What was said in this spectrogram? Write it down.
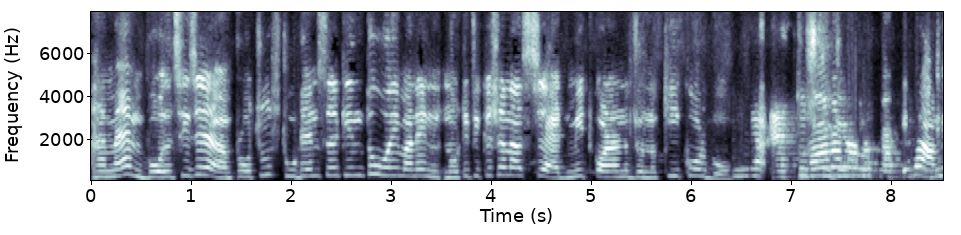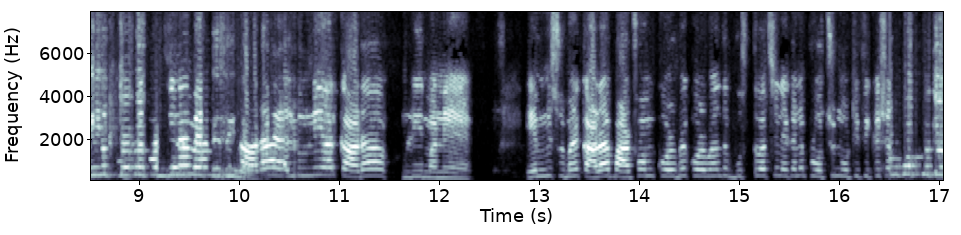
হ্যাঁ ম্যাম বলছি যে প্রচুর স্টুডেন্টস এর কিন্তু ওই মানে নোটিফিকেশন আসছে অ্যাডমিট করানোর জন্য। কি করব? এত স্টুডেন্ট আমি তো বুঝতে পারছি না ম্যাম কারা অ্যালুমনি আর কারা মানে এমনি মানে কারা পারফর্ম করবে করবে না তো বুঝতে পারছি না। এখানে প্রচুর নোটিফিকেশন করতে তো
